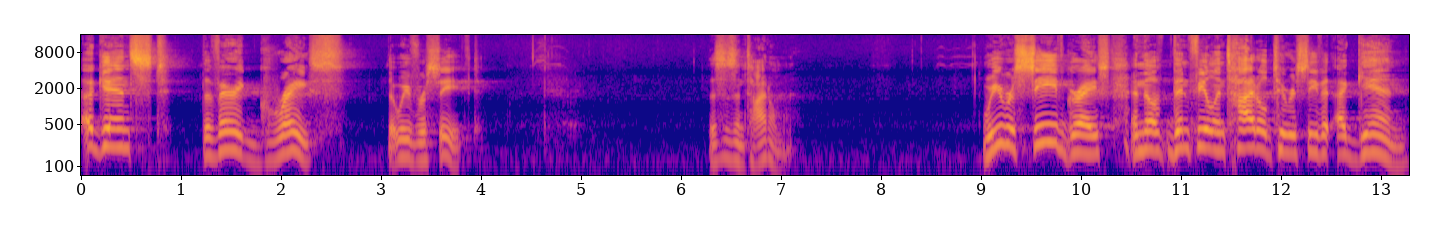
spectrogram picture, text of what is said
against the very grace that we've received. This is entitlement. We receive grace and then feel entitled to receive it again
